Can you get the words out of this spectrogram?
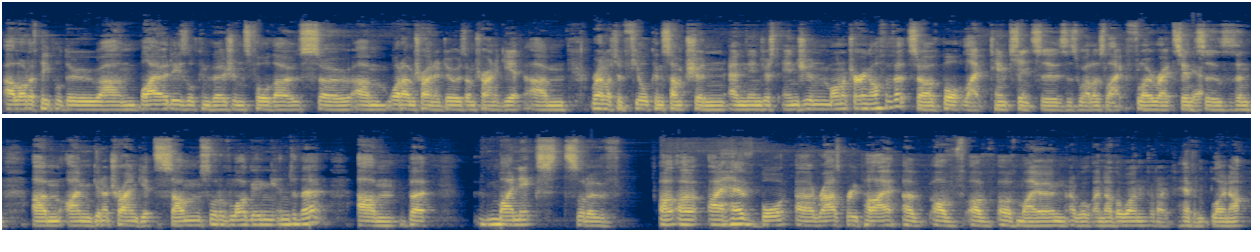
a lot of people do um, biodiesel conversions for those. So um, what I'm trying to do is I'm trying to get um, relative fuel consumption and then just engine monitoring off of it. So I've bought like temp sensors as well as like flow rate sensors, and um, I'm going to try and get some sort of logging into that. Um, but my next sort of I, I I have bought a Raspberry Pi of, of, of, of my own, uh, well, another one that I haven't blown up,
